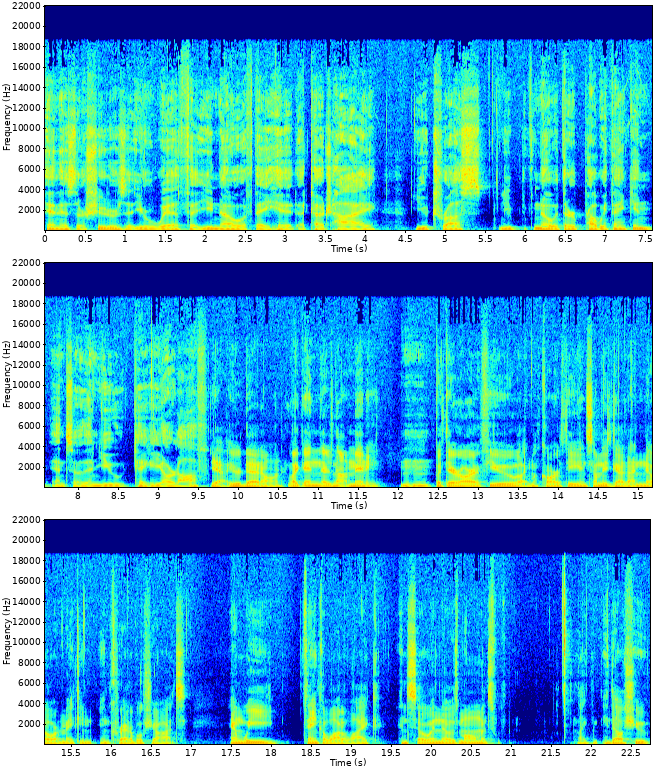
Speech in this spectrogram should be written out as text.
And is there shooters that you're with that you know if they hit a touch high, you trust, you know what they're probably thinking, and so then you take a yard off? Yeah, you're dead on. Like, and there's not many, Mm-hmm. but there are a few, like McCarthy and some of these guys I know are making incredible shots, and we think a lot alike. And so in those moments, like they'll shoot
